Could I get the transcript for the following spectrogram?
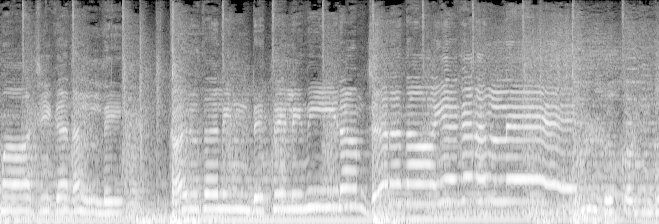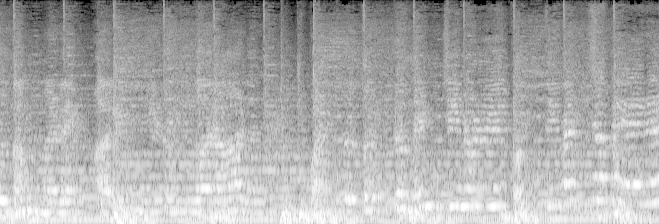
മാജികനല്ലേ കരുതലിന്റെ തെളിനീരാം ജനനായകനല്ലേ ഉള്ളുകൊണ്ടു നമ്മളെ അറിഞ്ഞിടുന്നൊരാൾ പണ്ട് തൊട്ട് നെഞ്ചിനുള്ളിൽ കൊത്തിവെച്ച പേര്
